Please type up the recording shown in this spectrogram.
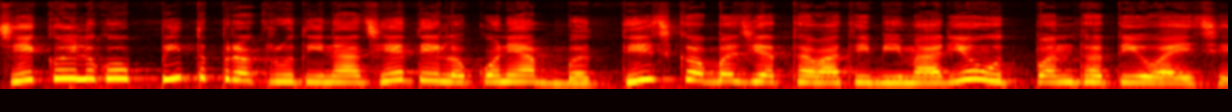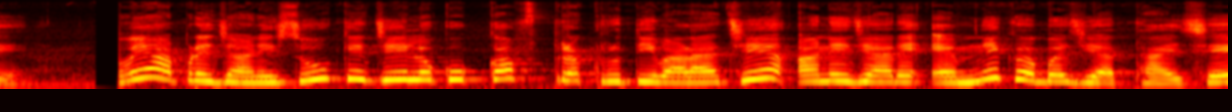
જે કોઈ લોકો પિત્ત પ્રકૃતિના છે, તે લોકોને આ બધી જ કબજિયાત થવાથી બીમારીઓ ઉત્પન્ન થતી હોય છે. હવે આપણે જાણીશું કે જે લોકો કફ પ્રકૃતિવાળા છે અને જ્યારે એમને કબજિયાત થાય છે,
